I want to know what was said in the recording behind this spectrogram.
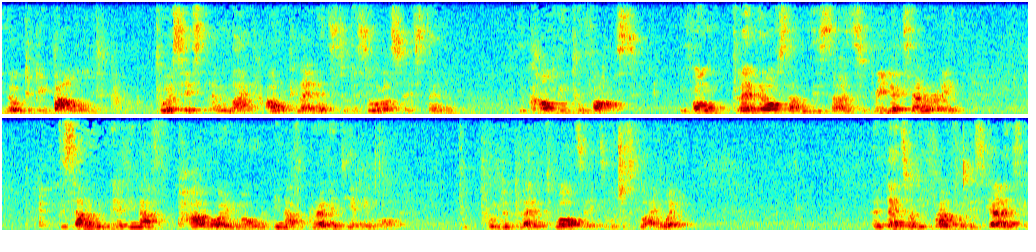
you know, to be bound to a system like our planets to the solar system, you can't be too fast. If one planet all of a sudden decides to really accelerate, the sun wouldn't have enough power anymore, enough gravity anymore to pull the planet towards it, it would just fly away. And that's what he found for these galaxy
